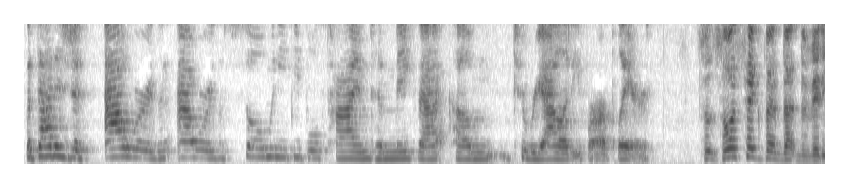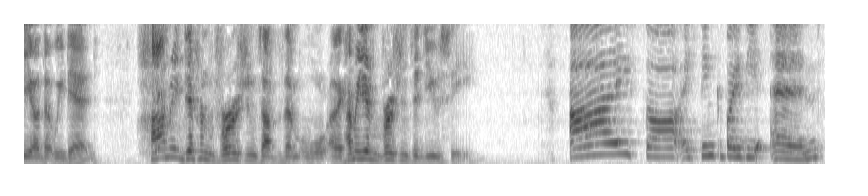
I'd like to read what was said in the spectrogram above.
But that is just hours and hours of so many people's time to make that come to reality for our players. So, so let's take the, the, the video that we did. How many different versions of them? Like, how many different versions did you see? I saw, I think by the end,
